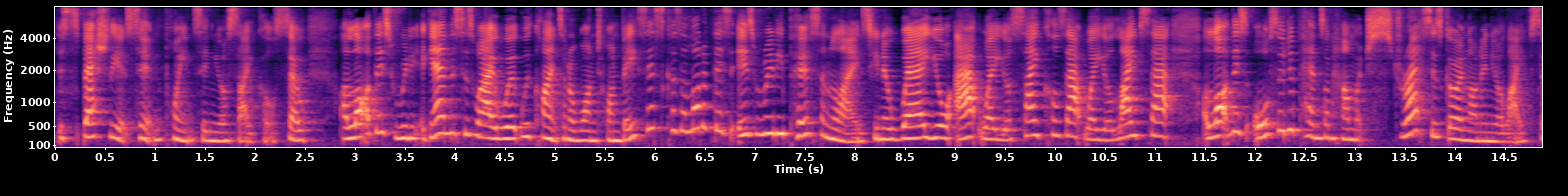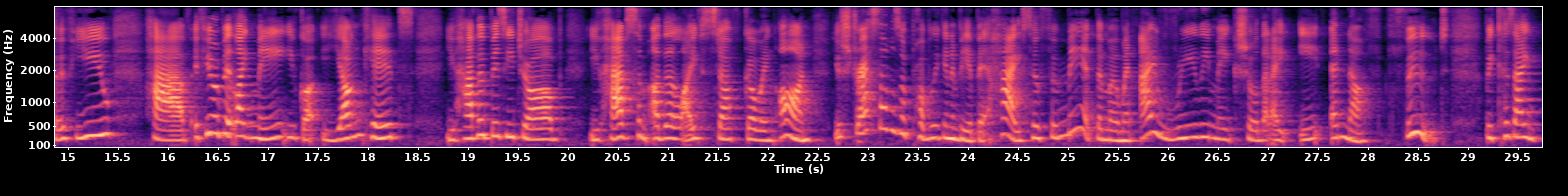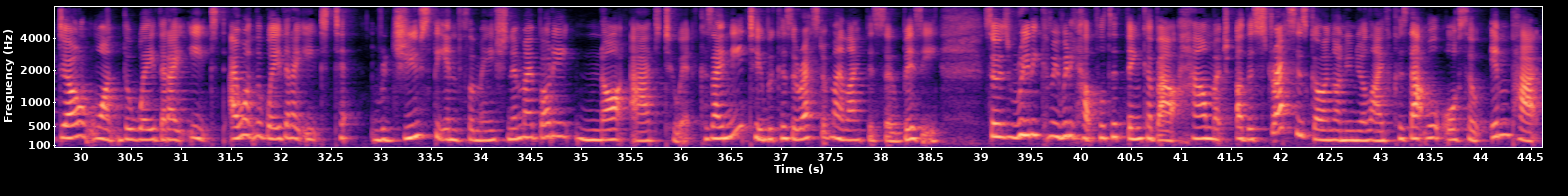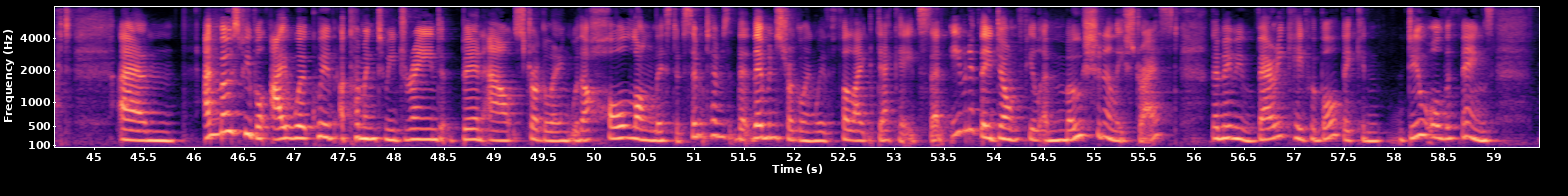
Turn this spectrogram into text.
especially at certain points in your cycle. So a lot of this really again this is why I work with clients on a one-to-one basis because a lot of this is really personalized. You know, where you're at, where your cycle's at, where your life's at. A lot of this also depends on how much stress is going on in your life. So if you have if you're a bit like me, you've got young kids, you have a busy job, you have some other life stuff going on, your stress levels are probably going to be a bit high. So for me at the moment, I really make sure that I eat enough food because I don't want the way that I eat. I want the way that I eat to reduce the inflammation in my body, not add to it because I need to because the rest of my life is so busy. So it's really can be really helpful to think about how much other stress is going on in your life because that will also impact um and most people I work with are coming to me drained, burnt out, struggling with a whole long list of symptoms that they've been struggling with for like decades. That even if they don't feel emotionally stressed, they may be very capable, they can do all the things.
